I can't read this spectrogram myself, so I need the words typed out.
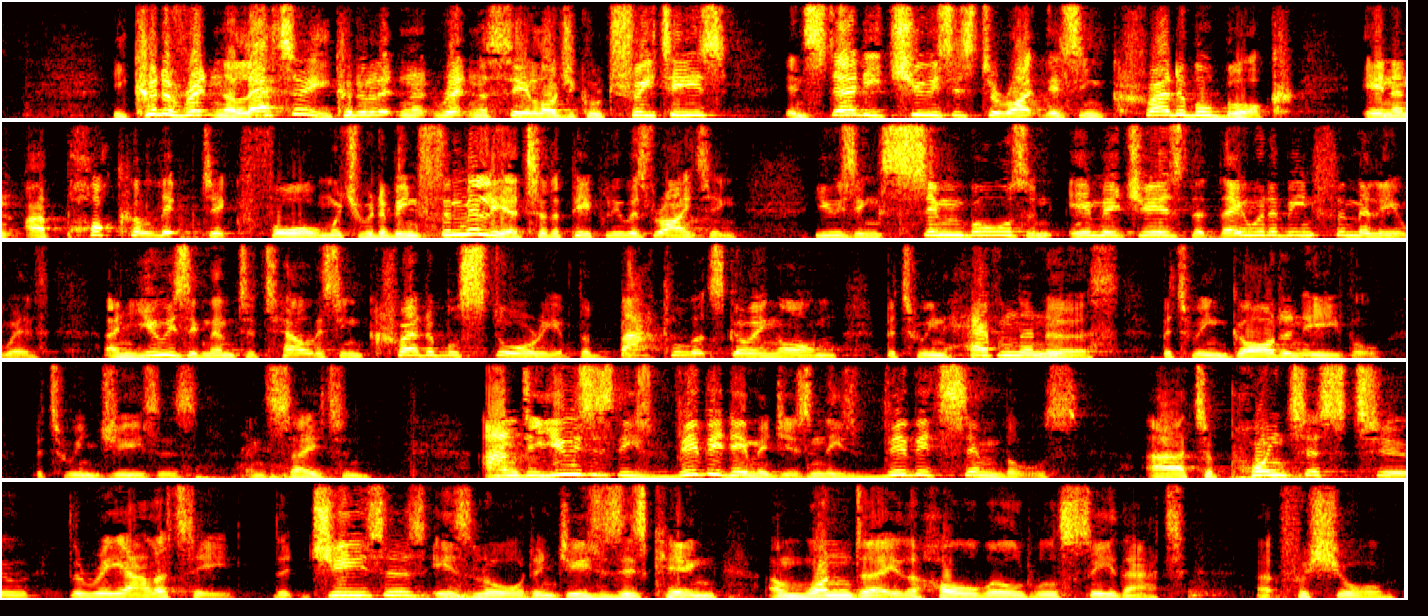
He could have written a letter, he could have written, written a theological treatise. Instead, he chooses to write this incredible book in an apocalyptic form, which would have been familiar to the people he was writing, using symbols and images that they would have been familiar with, and using them to tell this incredible story of the battle that's going on between heaven and earth, between God and evil, between Jesus and Satan. And he uses these vivid images and these vivid symbols uh, to point us to the reality that Jesus is Lord and Jesus is King, and one day the whole world will see that uh, for sure.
